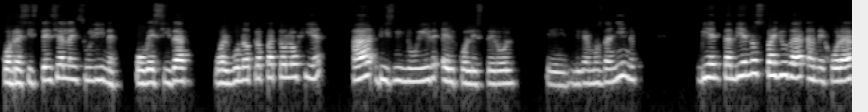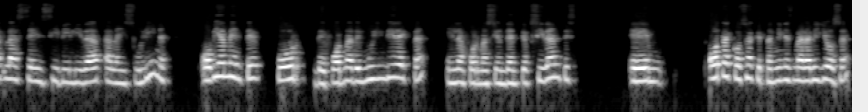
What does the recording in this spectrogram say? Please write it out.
con resistencia a la insulina, obesidad o alguna otra patología a disminuir el colesterol, eh, digamos, dañino. Bien, también nos va a ayudar a mejorar la sensibilidad a la insulina, obviamente por, de forma de muy indirecta, en la formación de antioxidantes. Em, otra cosa que también es maravillosa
